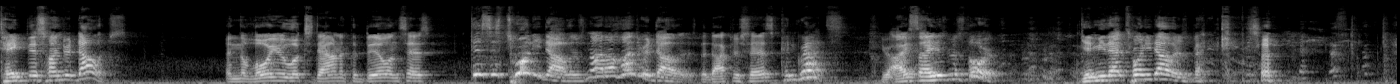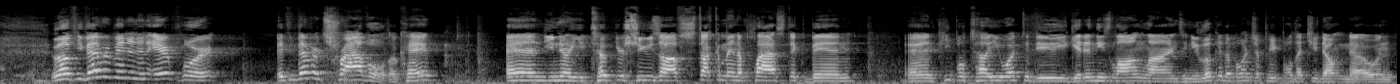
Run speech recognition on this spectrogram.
Take this hundred dollars. And the lawyer looks down at the bill and says, This is $20, not $100. The doctor says, Congrats, your eyesight is restored. Give me that $20 back. well, if you've ever been in an airport, if you've ever traveled, okay, and you know, you took your shoes off, stuck them in a plastic bin, and people tell you what to do. You get in these long lines and you look at a bunch of people that you don't know, and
